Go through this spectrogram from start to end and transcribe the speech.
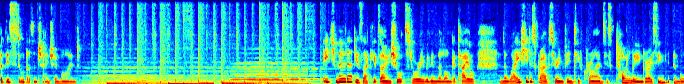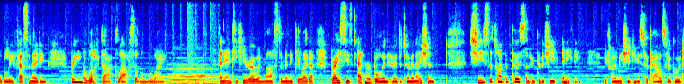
But this still doesn't change her mind. Each murder is like its own short story within the longer tale, and the way she describes her inventive crimes is totally engrossing and morbidly fascinating, bringing a lot of dark laughs along the way. An anti hero and master manipulator, Grace is admirable in her determination. She's the type of person who could achieve anything if only she'd used her powers for good.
